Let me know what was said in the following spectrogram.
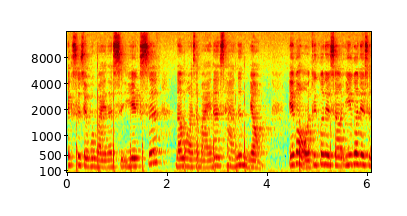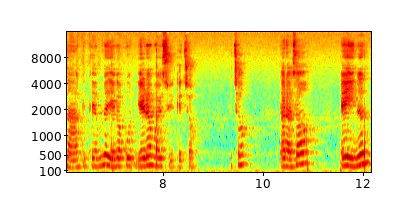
x제곱 마이너스 2x 넘어가서 마이너스 4는 0. 얘가 어디 건에서 이건에서 나왔기 때문에 얘가 곧 얘라고 할 수 있겠죠. 그렇죠? 따라서 a는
